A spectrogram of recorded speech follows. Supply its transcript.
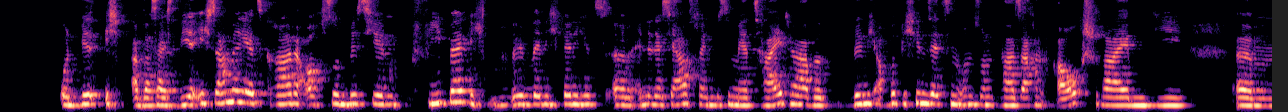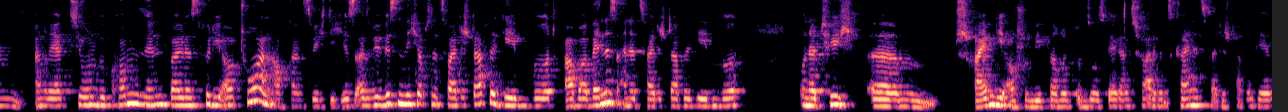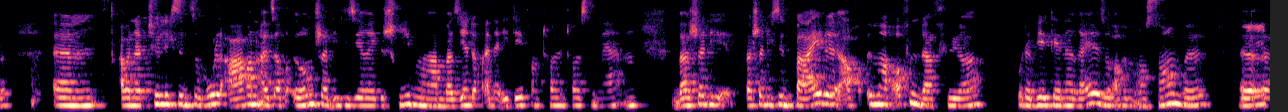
Und wir, ich, was heißt wir? Ich sammle jetzt gerade auch so ein bisschen Feedback. Ich, wenn ich, wenn ich jetzt äh, Ende des Jahres vielleicht ein bisschen mehr Zeit habe, will mich auch wirklich hinsetzen und so ein paar Sachen aufschreiben, die ähm, an Reaktionen gekommen sind, weil das für die Autoren auch ganz wichtig ist. Also wir wissen nicht, ob es eine zweite Staffel geben wird, aber wenn es eine zweite Staffel geben wird, und natürlich ähm, schreiben die auch schon wie verrückt und so. Es wäre ganz schade, wenn es keine zweite Staffel gäbe. Ähm, aber natürlich sind sowohl Aaron als auch Irmscher, die die Serie geschrieben haben, basierend auf einer Idee vom tollen Thorsten Merten, wahrscheinlich, wahrscheinlich sind beide auch immer offen dafür, oder wir generell, so auch im Ensemble, äh, äh,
